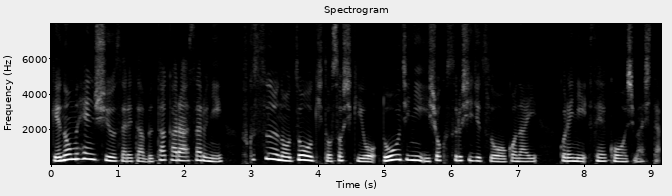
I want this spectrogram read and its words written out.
ゲノム編集された豚から猿に複数の臓器と組織を同時に移植する手術を行い、これに成功しました。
